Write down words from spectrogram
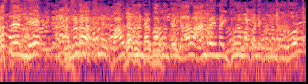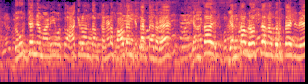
ರಸ್ತೆಯಲ್ಲಿ ಕನ್ನಡ ಬಾವುಟವನ್ನ ನೀಡಬಾರ್ದು ಅಂತ ಹೇಳಿ ಯಾರು ಆಂಧ್ರದಿಂದ ಈ ಜೀವನ ಮಾಡ್ಕೊಂಡಿಕ್ ಬಂದಂತವರು ದೌರ್ಜನ್ಯ ಮಾಡಿ ಇವತ್ತು ಹಾಕಿರುವಂತ ಕನ್ನಡ ಬಾವುಟನ್ ಕಿತ್ತಾಕ್ತಾ ಇದಾರೆ ಎಂತ ಎಂತ ವ್ಯವಸ್ಥೆ ನಾವು ಬದುಕ್ತಾ ಇದೀವಿ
